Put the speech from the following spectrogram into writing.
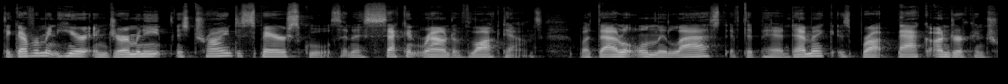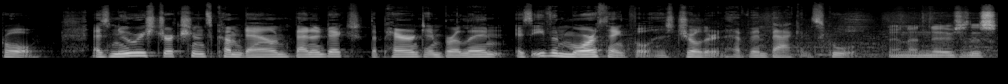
The government here in Germany is trying to spare schools in a second round of lockdowns, but that'll only last if the pandemic is brought back under control. As new restrictions come down, Benedict, the parent in Berlin, is even more thankful his children have been back in school. And then there's this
